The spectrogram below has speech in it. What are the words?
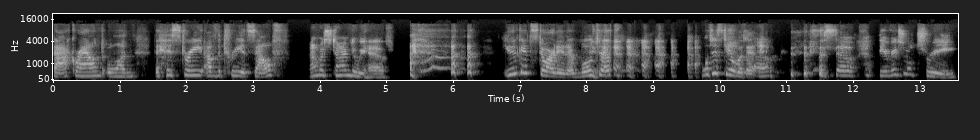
background on the history of the tree itself? How much time do we have? you get started and we'll just we'll just deal with it. Um, so the original tree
